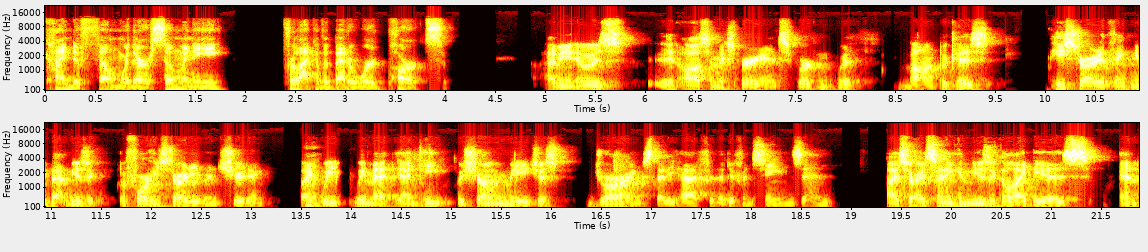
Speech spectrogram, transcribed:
kind of film where there are so many for lack of a better word parts I mean, it was an awesome experience working with Bong because he started thinking about music before he started even shooting. Like hmm. we we met and he was showing me just drawings that he had for the different scenes and I started sending him musical ideas and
